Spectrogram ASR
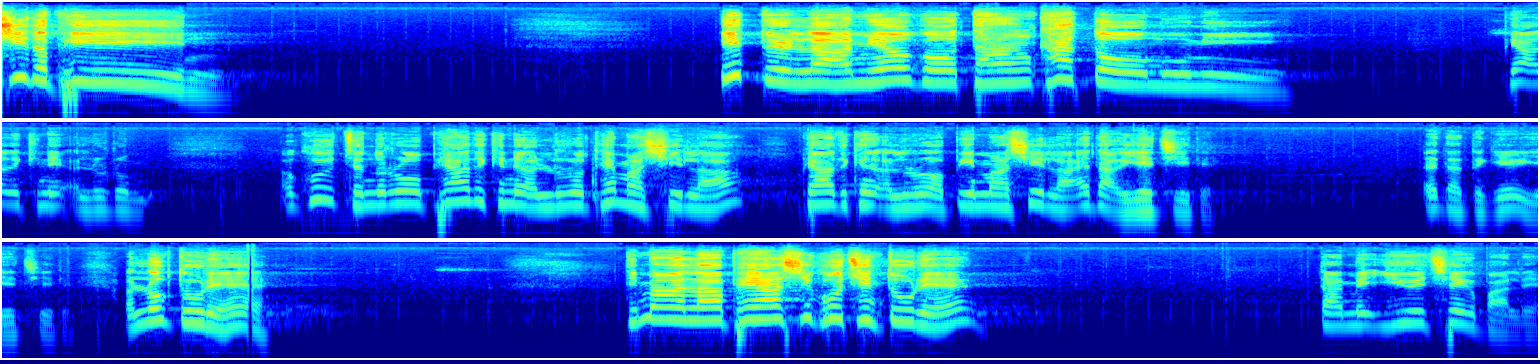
ရှိတဲ့ဖြင့်ဣတလာမျိုးကိုတန်ခတ်တော်မူမီဖះသခင်ရဲ့အလိုလိုအခုကျွန်တော်တို့ဖះသခင်ရဲ့အလိုလိုထဲမှာရှိလား ဖះသခင်အလိုလိုအပြင်မှာရှိလားအဲ့ဒါအရေးကြီးတယ်အဲ့ဒါတကယ်အရေးကြီးတယ်အလုတ်တူတယ်ဒီမှာလာဖះရှိခိုးချင်းတူတယ်ဒါပေမဲ့ရွေးချယ်ကပါလေ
